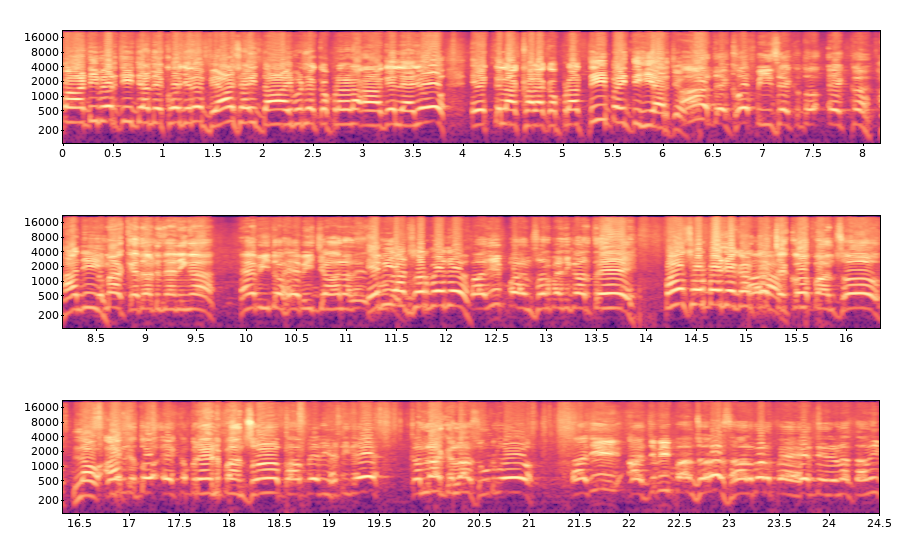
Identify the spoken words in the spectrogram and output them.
ਪਾਰਟੀ ਵੇਅਰ ਚੀਜ਼ਾਂ ਦੇਖੋ ਜਿਹੜੇ ਵਿਆਹ ਸ਼ਾਦੀ ਦਾਜਵੁਰ ਦੇ ਕੱਪੜਾ ਨਾਲ ਆ ਕੇ ਲੈ ਜਾਓ 1 ਲੱਖ ਵਾਲਾ ਕੱਪੜਾ 30 35000 ਚ। ਆ ਦੇਖੋ ਪੀਸ ਇੱਕ ਤੋਂ ਇੱਕ। ਹਾਂਜੀ। ਧਮਾਕੇ ਦਾ ਡਿਜ਼ਾਈਨਿੰਗ ਆ। ਹੈਵੀ ਤੋਂ ਹੈਵੀ ਜਾਲ ਵਾਲੇ ਇਹ ਵੀ 800 ਰੁਪਏ ਚ। ਭਾਜੀ 500 ਰੁਪਏ ਚ ਕਰਤੇ। 500 ਰੁਪਏ ਆ ਕਰਤਾ। ਚੱਕੋ 500 ਲਓ, ਇੱਕ ਤੋਂ ਇੱਕ ਬ੍ਰਾਂਡ 500 ਬਾਬੇ ਦੀ ਹੱਟੀ ਦੇ। ਕੱਲਾ ਕੱਲਾ ਸੂਟ ਲਓ। ਭਾਜੀ ਅੱਜ ਵੀ 500 ਦਾ ਸਾਲ ਭਰ ਪੈਸੇ ਦੇ ਦੇਣਾ ਤਾਂ ਵੀ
